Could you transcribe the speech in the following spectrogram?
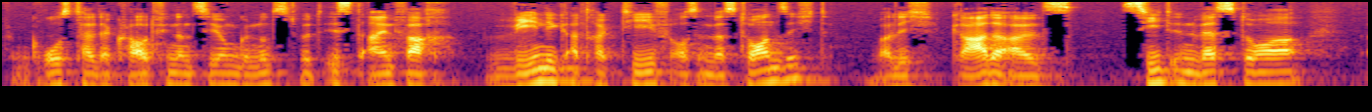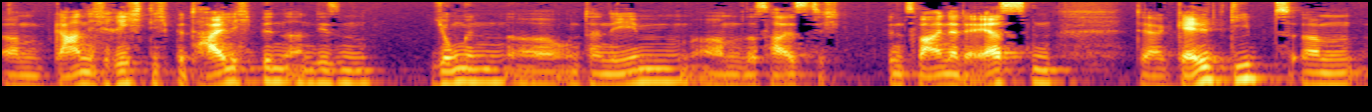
für einen Großteil der Crowdfinanzierung genutzt wird, ist einfach wenig attraktiv aus Investorensicht, weil ich gerade als Seed-Investor ähm, gar nicht richtig beteiligt bin an diesem jungen äh, Unternehmen. Ähm, das heißt, ich bin zwar einer der Ersten, der Geld gibt, ähm,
